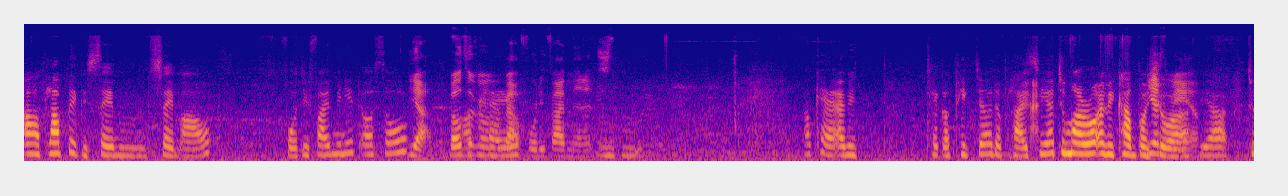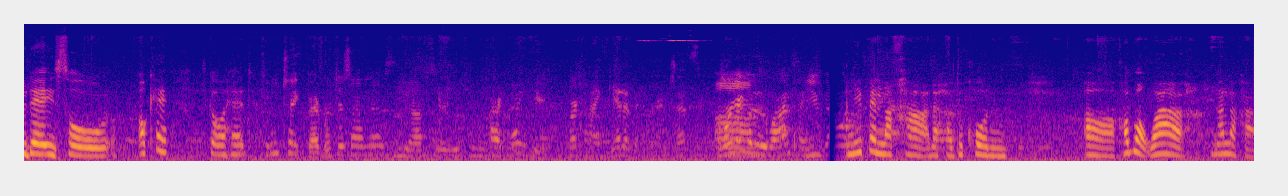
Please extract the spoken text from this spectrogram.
Uh, public is same same hour. Forty-five minutes or so. Yeah, both of them are about 45 minutes. Mhm. Okay, I will take a picture. The price here. Tomorrow I will come for Yes, sure. ma'am. Yeah. Today is so. Okay, let's go ahead. Can you take beverages on this? You absolutely can. All right, thank you Where can I get a beverage? That's, Um, we're gonna go to the wine you เป็นราคานะคะทุกคนเเขาบอกว่านั่นแหละค่ะ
